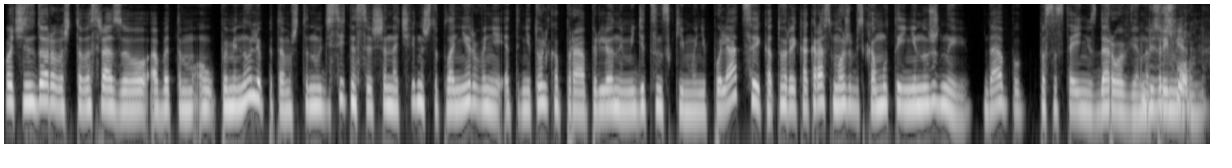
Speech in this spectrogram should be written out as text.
Очень здорово, что вы сразу об этом упомянули, потому что, ну, действительно совершенно очевидно, что планирование это не только про определенные медицинские манипуляции, которые как раз, может быть, кому-то и не нужны, да, по, состоянию здоровья, например. Безусловно.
